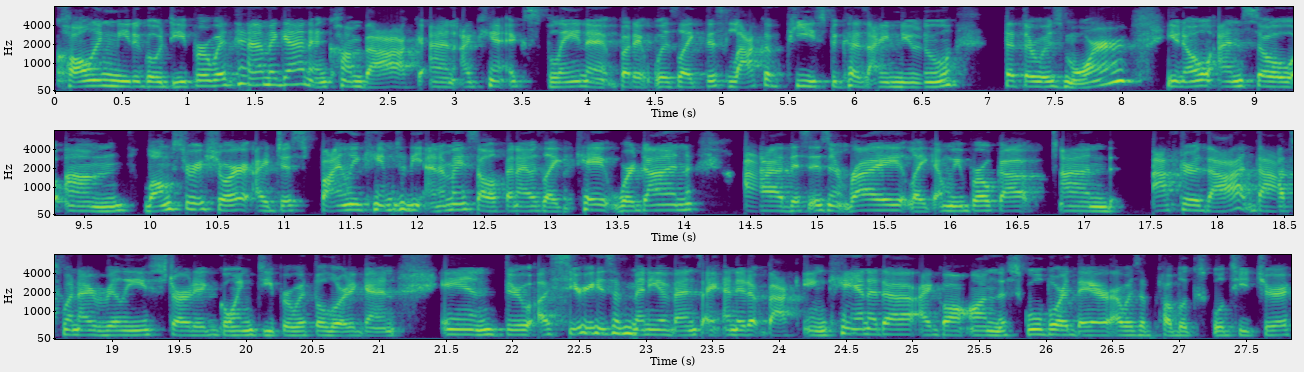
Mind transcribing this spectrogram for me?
calling me to go deeper with him again and come back. And I can't explain it, but it was like this lack of peace because I knew that there was more, you know? And so, um, long story short, I just finally came to the end of myself and I was like, okay, we're done. Uh, this isn't right. Like, and we broke up and after that, that's when I really started going deeper with the Lord again. And through a series of many events, I ended up back in Canada. I got on the school board there. I was a public school teacher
